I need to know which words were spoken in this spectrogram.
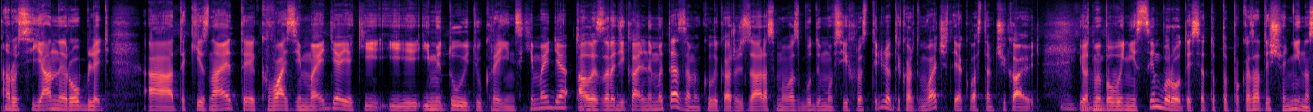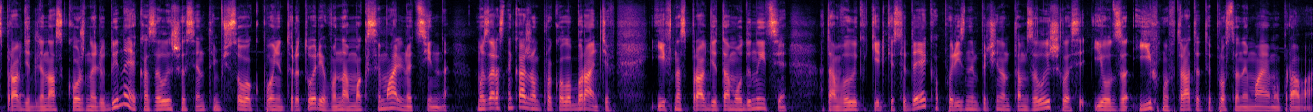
Росіяни роблять а, такі, знаєте, квазі-медіа, які і, імітують українські медіа, але з радикальними тезами, коли кажуть, зараз ми вас будемо всіх розстрілювати, кажуть, бачите, як вас там чекають. І от ми повинні з цим боротися, тобто показати, що ні, насправді для нас кожна людина, яка залишилася на тимчасово окупованій території, вона максимально цінна. Ми зараз не кажемо про колаборантів, їх насправді там одиниці, а там велика кількість людей, яка по різним причинам там залишилася, і от за їх ми втратити просто не маємо права.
